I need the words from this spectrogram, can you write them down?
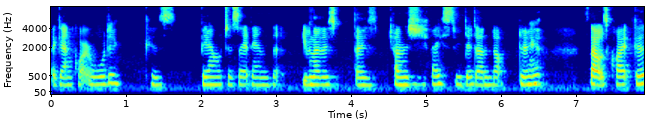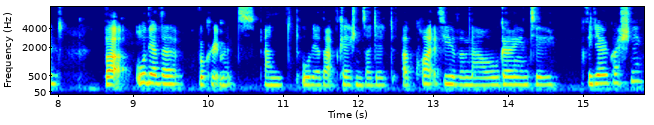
again quite rewarding because being able to say at the end that even though those those challenges you faced, we did end up doing it. So that was quite good. But all the other recruitments and all the other applications I did, uh, quite a few of them now are all going into video questioning.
